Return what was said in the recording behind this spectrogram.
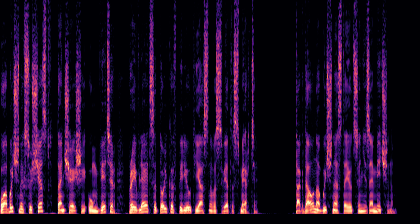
У обычных существ тончайший ум-ветер проявляется только в период ясного света смерти. Тогда он обычно остается незамеченным.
